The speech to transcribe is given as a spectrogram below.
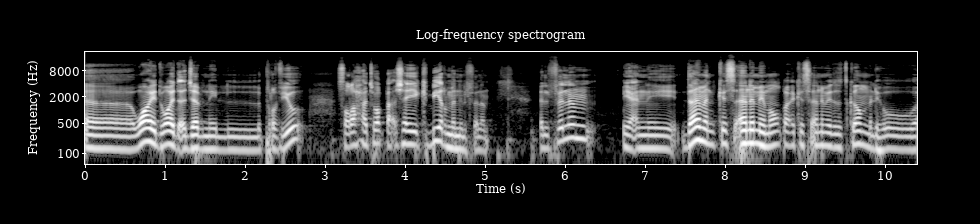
آه وايد وايد عجبني ال preview. صراحة أتوقع شيء كبير من الفيلم. الفيلم يعني دائما KissAnime موقع KissAnime dot com اللي هو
